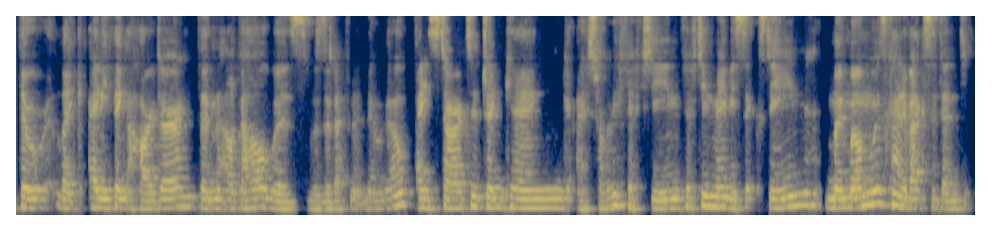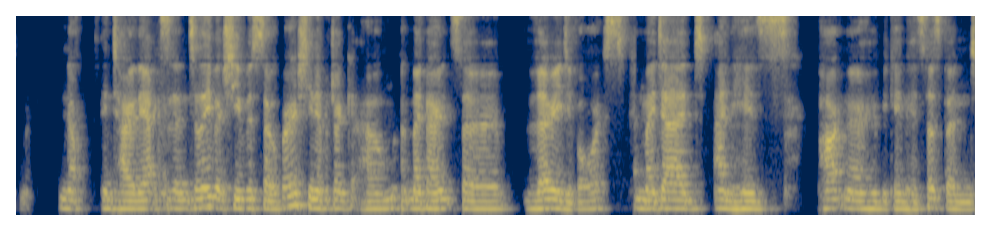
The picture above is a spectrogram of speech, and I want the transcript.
the like anything harder than alcohol was was a definite no-no. I started drinking i was probably 15 15 maybe 16 my mum was kind of accidental not entirely accidentally, but she was sober. She never drank at home. My parents are very divorced, and my dad and his partner who became his husband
